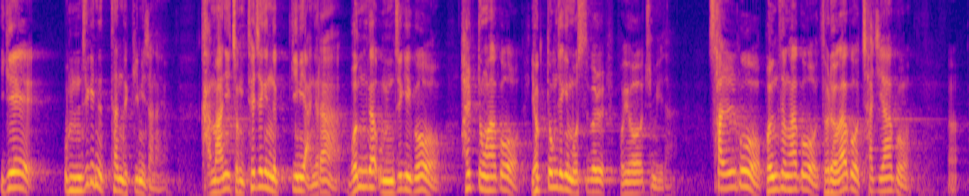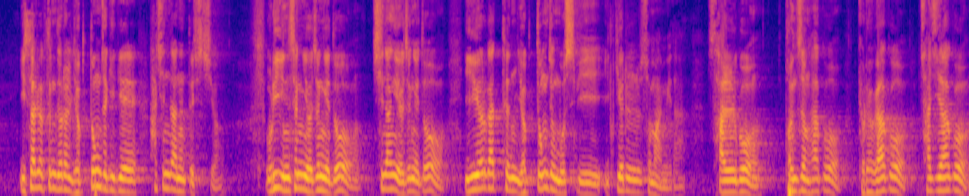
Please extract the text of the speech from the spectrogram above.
이게 움직이는 듯한 느낌이잖아요. 가만히 정태적인 느낌이 아니라 뭔가 움직이고 활동하고 역동적인 모습을 보여줍니다. 살고 번성하고 들어가고 차지하고 어, 이스라엘 백성들을 역동적이게 하신다는 뜻이죠. 우리 인생 여정에도 신앙의 여정에도 이와 같은 역동적 모습이 있기를 소망합니다. 살고 번성하고 들어가고 차지하고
